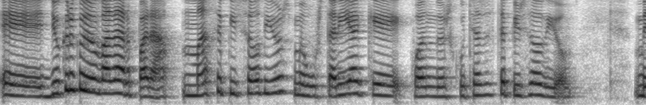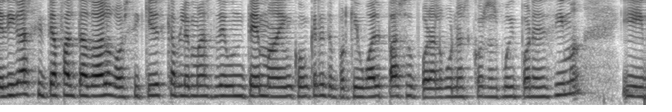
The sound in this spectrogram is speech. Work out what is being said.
Eh, yo creo que me va a dar para más episodios. Me gustaría que cuando escuchas este episodio me digas si te ha faltado algo, si quieres que hable más de un tema en concreto, porque igual paso por algunas cosas muy por encima y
